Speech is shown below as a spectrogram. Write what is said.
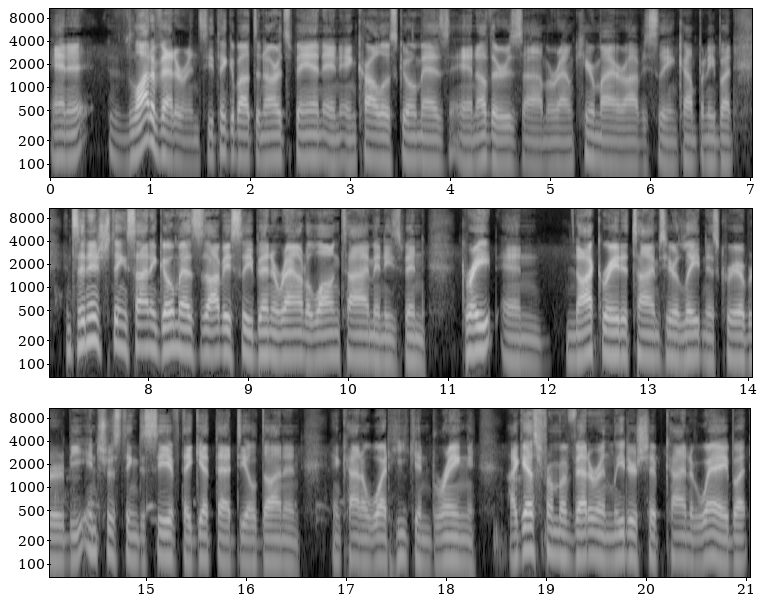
and it, a lot of veterans. You think about Denard Span and, and Carlos Gomez and others um, around Kiermaier, obviously, and company. But it's an interesting signing. Gomez has obviously been around a long time, and he's been great and not great at times here late in his career. But it'd be interesting to see if they get that deal done and, and kind of what he can bring, I guess, from a veteran leadership kind of way. But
